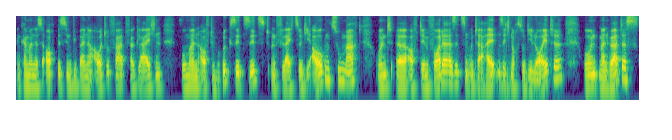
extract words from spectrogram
dann kann man das auch ein bisschen wie bei einer Autofahrt vergleichen, wo man auf dem Rücksitz sitzt und vielleicht so die Augen zumacht und äh, auf dem Vordersitzen unterhalten sich noch so die Leute und man hört das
